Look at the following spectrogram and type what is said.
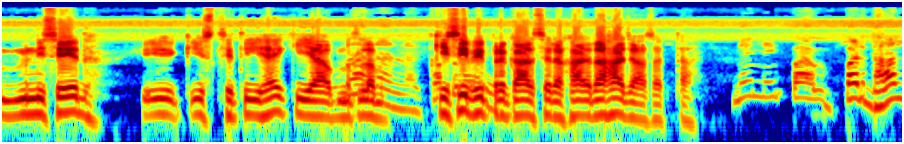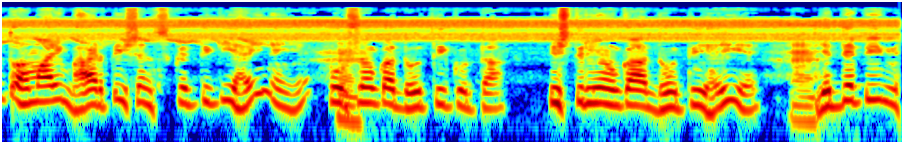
निषेध की, स्थिति है कि या मतलब ना, ना, ना, किसी भी प्रकार से रखा रहा जा सकता? है नहीं नहीं परिधान तो हमारी भारतीय संस्कृति की है ही नहीं है। पुरुषों का धोती कुर्ता स्त्रियों का धोती है ही है। हम्म। यद्यपि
